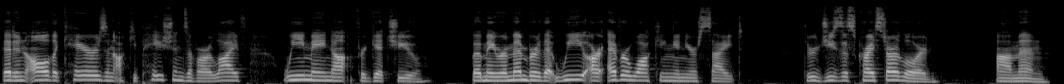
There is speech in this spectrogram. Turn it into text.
that in all the cares and occupations of our life we may not forget you, but may remember that we are ever walking in your sight. Through Jesus Christ our Lord. Amen.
